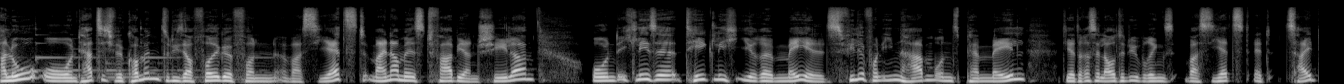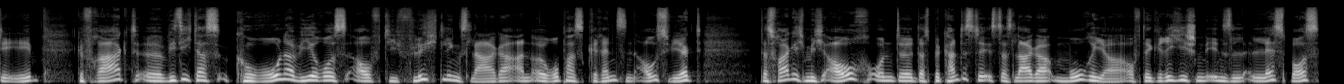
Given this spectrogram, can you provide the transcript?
Hallo und herzlich willkommen zu dieser Folge von Was jetzt? Mein Name ist Fabian Scheler und ich lese täglich Ihre Mails. Viele von Ihnen haben uns per Mail, die Adresse lautet übrigens wasjetzt.zeit.de, gefragt, äh, wie sich das Coronavirus auf die Flüchtlingslager an Europas Grenzen auswirkt. Das frage ich mich auch und äh, das bekannteste ist das Lager Moria auf der griechischen Insel Lesbos.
